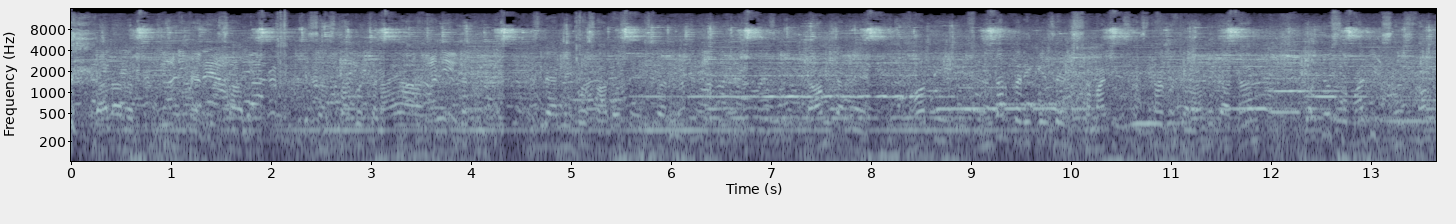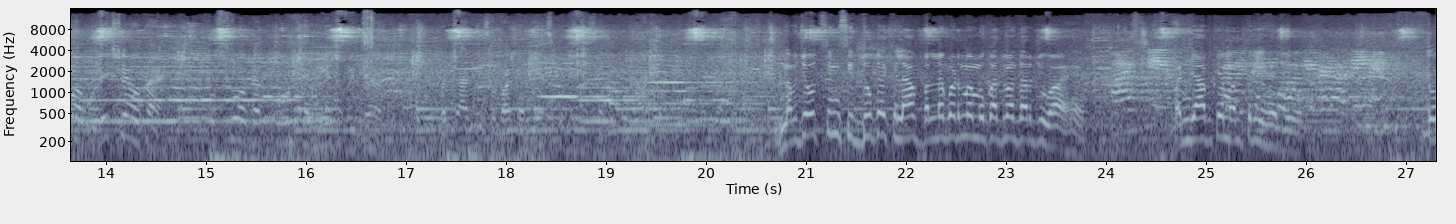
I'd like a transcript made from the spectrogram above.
रसूल ने पैंतीस साल इस संस्था को चलाया और पिछले अनेकों सालों से इस पर काम कर रहे हैं। बहुत ही सुंदर तरीके से सामाजिक संस्था को चलाने का काम और जो सामाजिक संस्थाओं का उद्देश्य होता है, उसको अगर पूर्ण करेंगे तो विद्या बचानी सभा करेंगे इसके लिए सभी को नवजोत सिंह सिद्धू के खिलाफ बल्लभगढ़ में मुकदमा दर्ज हुआ है। पंजाब के मंत्री हैं जो। तो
